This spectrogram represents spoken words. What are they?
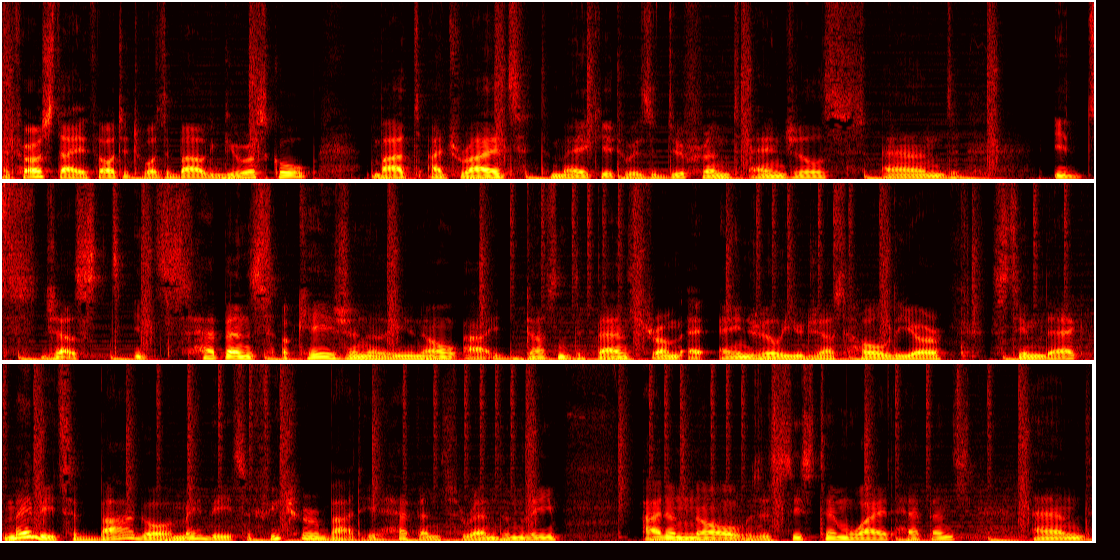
At first I thought it was about gyroscope, but I tried to make it with different angles and it just it happens occasionally you know? Uh, it doesn't depend from angel you just hold your steam deck. Maybe it's a bug or maybe it's a feature but it happens randomly. I don't know the system why it happens and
